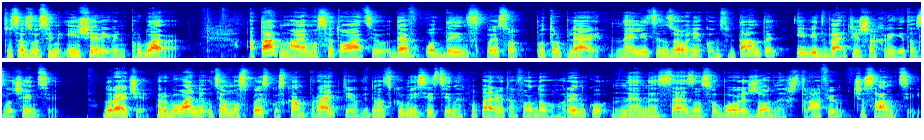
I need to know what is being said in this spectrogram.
то це зовсім інший рівень проблеми. А так маємо ситуацію, де в один список потрапляють неліцензовані консультанти і відверті шахраї та злочинці. До речі, перебування у цьому списку скам-проєктів від Нацкомісії з цінних паперів та фондового ринку не несе за собою жодних штрафів чи санкцій.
